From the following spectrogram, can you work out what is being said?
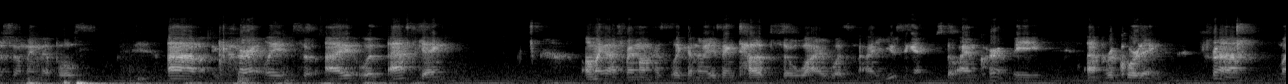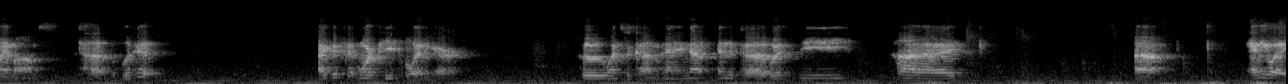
just show my nipples. Um, currently, so I was asking. Oh my gosh, my mom has like an amazing tub, so why wasn't I using it? So I'm currently um, recording from my mom's tub. Look at. I could fit more people in here. Who wants to come hang out in the tub with me? Hi. Um, anyway,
